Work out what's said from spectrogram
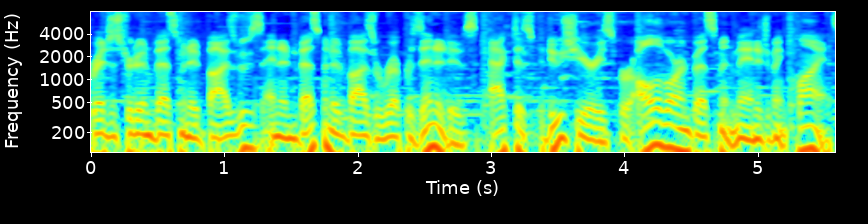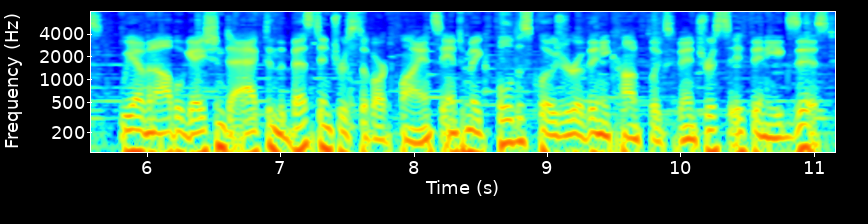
Registered investment advisors and investment advisor representatives act as fiduciaries for all of our investment management clients. We have an obligation to act in the best interests of our clients and to make full disclosure of any conflicts of interest, if any exist.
